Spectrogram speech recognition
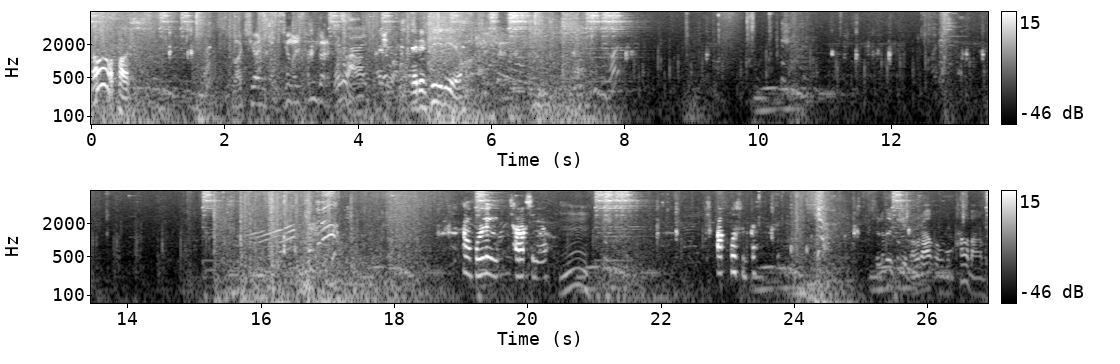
아, 아파. 거치한 희생을 삼가라. 깨고 나가 에린 필이에요. 형 볼링 잘하시네요. 음 빡고수인데. 블러들끼리 먹으라 하고 우리 타워 막아볼게.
